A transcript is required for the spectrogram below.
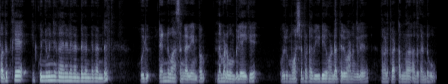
പതുക്കെ ഈ കുഞ്ഞു കുഞ്ഞു കാര്യങ്ങൾ കണ്ട് കണ്ട് കണ്ട് ഒരു രണ്ട് മാസം കഴിയുമ്പം നമ്മുടെ മുമ്പിലേക്ക് ഒരു മോശപ്പെട്ട വീഡിയോ കൊണ്ടുതരുവാണെങ്കിൽ നമ്മൾ പെട്ടെന്ന് അത് കണ്ടുപോകും.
